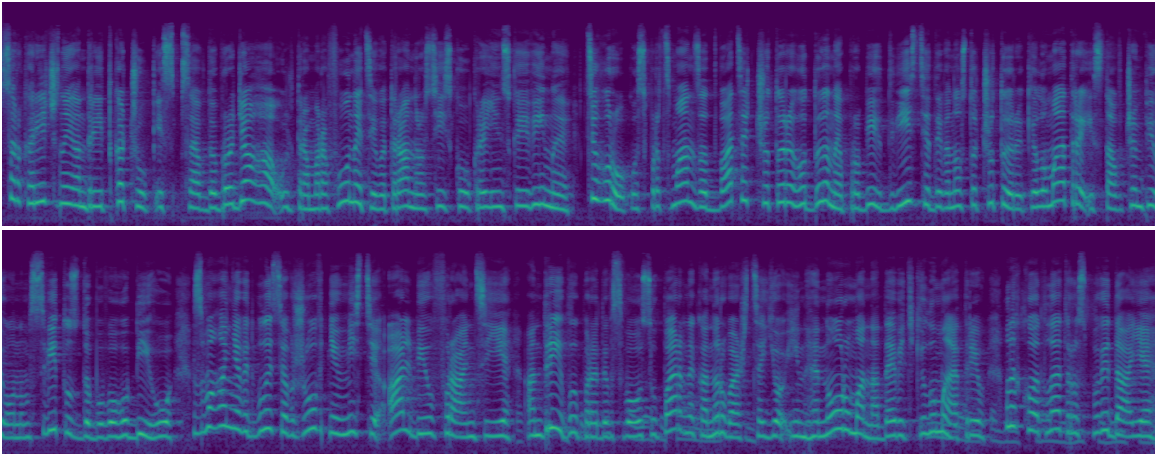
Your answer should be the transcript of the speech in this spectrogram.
40-річний Андрій Ткачук із псевдобродяга, ультрамарафонець і ветеран російсько-української війни. Цього року спортсмен за 24 години пробіг 294 кілометри і став чемпіоном світу з добового бігу. Змагання відбулися в жовтні в місті Альбі у Франції. Андрій випередив свого суперника, норвежця Йо Інге Норума, на 9 кілометрів. Легкоатлет розповідає,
